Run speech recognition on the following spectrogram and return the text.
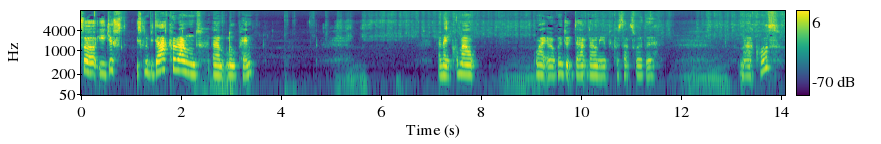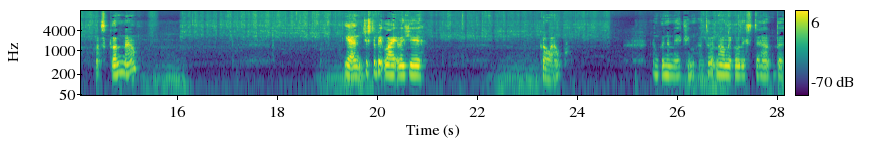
So you just, it's going to be dark around um, Lupin. And then come out lighter. I'm going to do it dark down here because that's where the mark was. That's gone now. Yeah, and just a bit lighter as you go out. I'm going to make him, I don't normally go this dark, but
